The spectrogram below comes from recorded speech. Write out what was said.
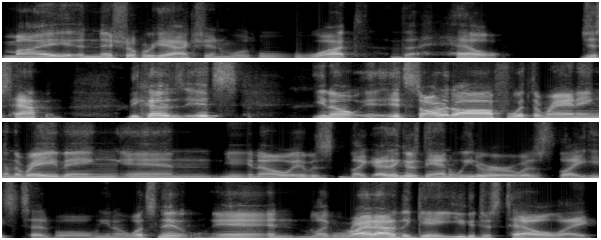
my initial reaction was what the hell just happened? Because it's you know it, started off with the ranting and the raving and you know it was like i think it was dan wiederer was like he said well you know what's new? And like right out of the gate you could just tell like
